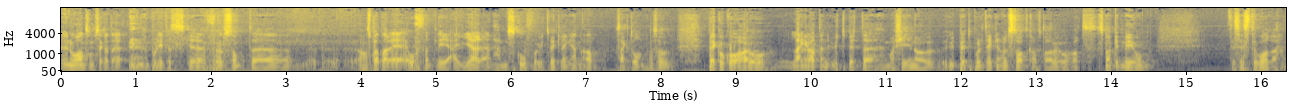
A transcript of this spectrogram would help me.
Noe annet som sikkert er politisk uh, følsomt Hans Petter, er offentlige eiere en hemsko for utviklingen av sektoren? Altså, PKK har jo lenge vært en utbyttemaskin, og utbyttepolitikken rundt Statkraft har det jo vært snakket mye om det siste året.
